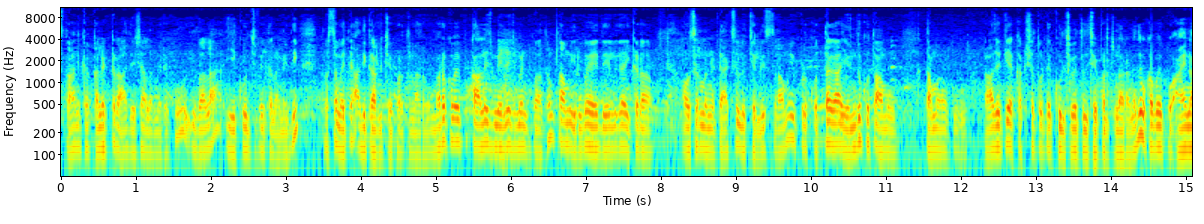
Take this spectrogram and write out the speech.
స్థానిక కలెక్టర్ ఆదేశాల మేరకు ఇవాళ ఈ కూల్చివేతలు అనేది ప్రస్తుతం అయితే అధికారులు చేపడుతున్నారు. మరొక వైపు కాలేజ్ మేనేజ్మెంట్ మాత్రం తాము ఇరవై ఐదేళ్ళుగా ఇక్కడ అవసరమైన ట్యాక్సులు చెల్లిస్తున్నాము. ఇప్పుడు కొత్తగా ఎందుకు తాము తమకు రాజకీయ కక్షతోటే కూల్చివేతలు చేపడుతున్నారు అనేది ఒకవైపు ఆయన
